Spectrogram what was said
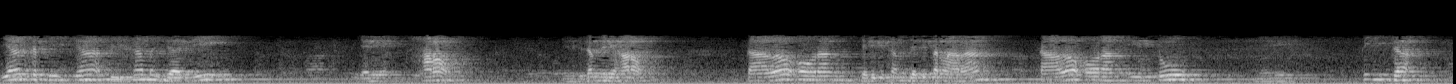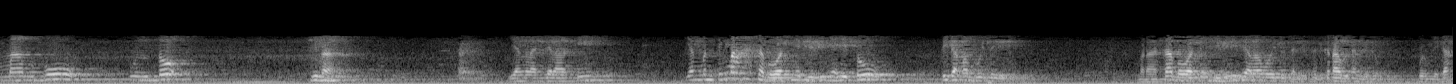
Yang ketiga bisa menjadi jadi haram. Ini bisa menjadi haram. Kalau orang jadi bisa menjadi terlarang kalau orang itu tidak mampu untuk jima. Yang laki-laki yang penting merasa bahwasanya dirinya itu tidak mampu itu. Merasa bahwasanya dirinya tidak mampu itu dan itu diketahui kan gitu. Belum nikah.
